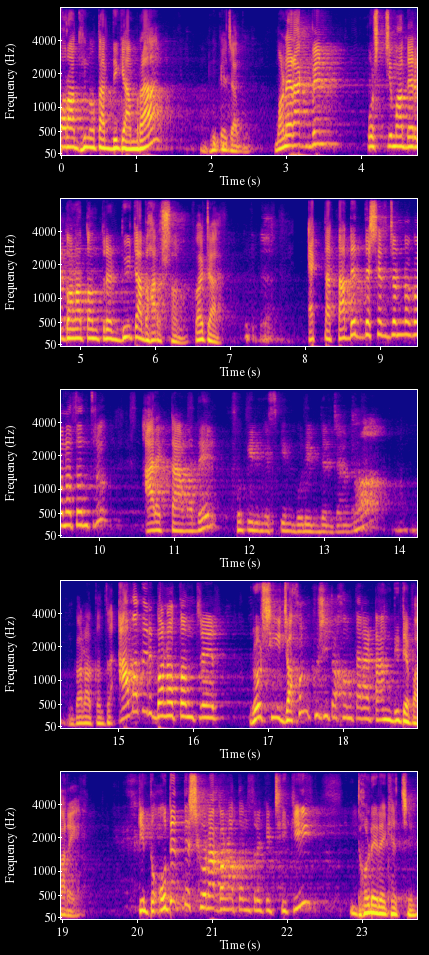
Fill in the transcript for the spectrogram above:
পরাধীনতার দিকে আমরা ঢুকে যাব। মনে রাখবেন, পশ্চিমাদের গণতন্ত্রের দুইটা ভার্সন, কয়টা? একটা তাদের দেশের জন্য গণতন্ত্র আর একটা আমাদের ফকির, মিসকিন, গরিবদের জন্য। গণতন্ত্র। আমাদের গণতন্ত্রের রশি যখন খুশি তখন তারা টান দিতে পারে। কিন্তু ওদের দেশে ওরা গণতন্ত্রকে ঠিকই ধরে রেখেছে।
